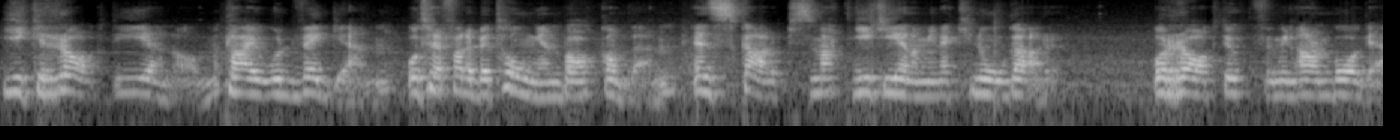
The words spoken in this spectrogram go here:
gick rakt igenom plywoodväggen och träffade betongen bakom den. En skarp smärta gick igenom mina knogar och rakt upp för min armbåge.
